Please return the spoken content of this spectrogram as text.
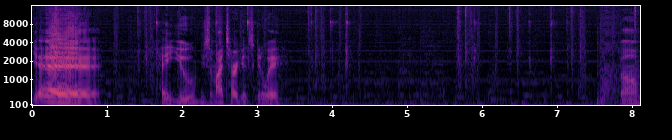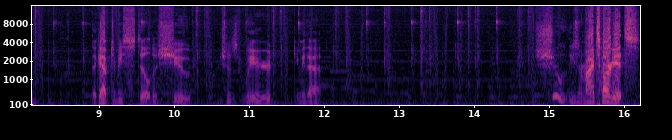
Yeah! Hey, you. These are my targets. Get away. Boom. They have to be still to shoot, which is weird. Give me that. These are my targets!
